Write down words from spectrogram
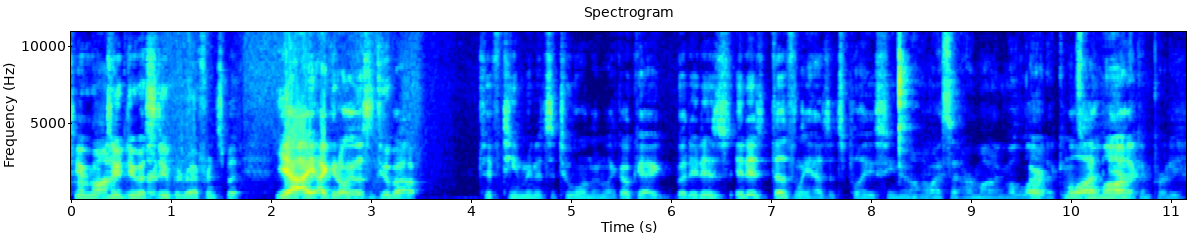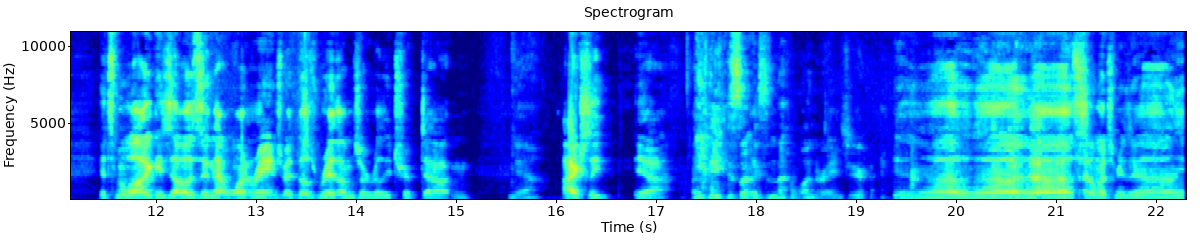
To Harmonic to do a pretty. stupid reference, but yeah, I, I could only listen to about fifteen minutes of Tool, and I'm like, okay, but it is, it is definitely has its place, you know. Oh, I said harmonic, melodic. melo- it's melodic yeah. and pretty. It's melodic. He's always in that one range, but those rhythms are really tripped out. And Yeah, I actually, yeah, like, he's always in that one range. You're right. yeah, so much music, kind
